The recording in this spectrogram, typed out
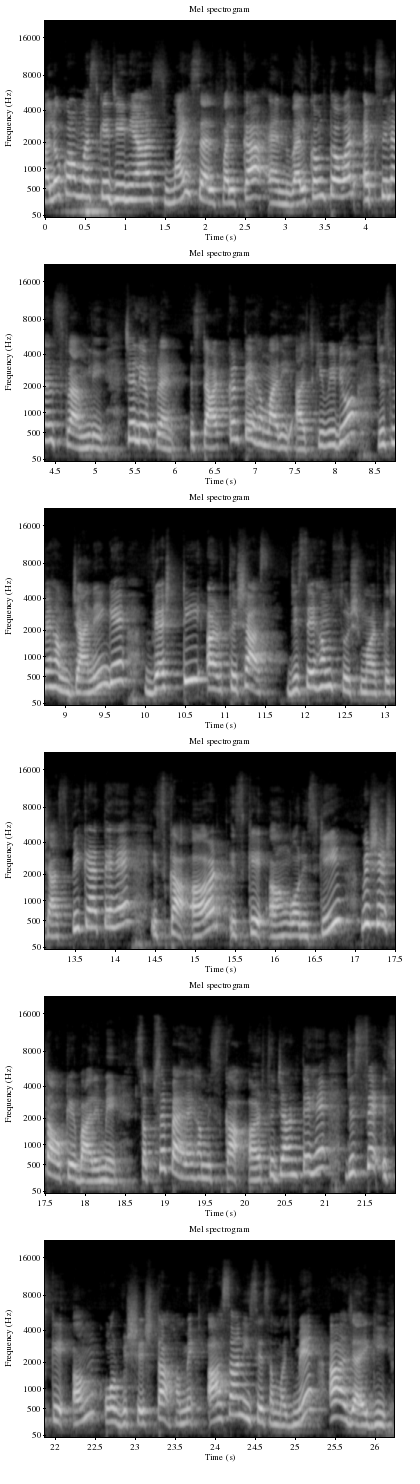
Hello कॉमर्स के genius myself Alka and welcome to our excellence family चलिए फ्रेंड स्टार्ट करते हैं हमारी आज की वीडियो जिसमें हम जानेंगे व्यष्टि अर्थशास्त्र, जिसे हम सूक्ष्म अर्थशास्त्र भी कहते हैं। इसका अर्थ, इसके अंग और इसकी विशेषताओं के बारे में। सबसे पहले हम इसका अर्थ जानते हैं, जिससे इसके अंग और विशेषता हमें आसानी से समझ में आ जाएगी।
